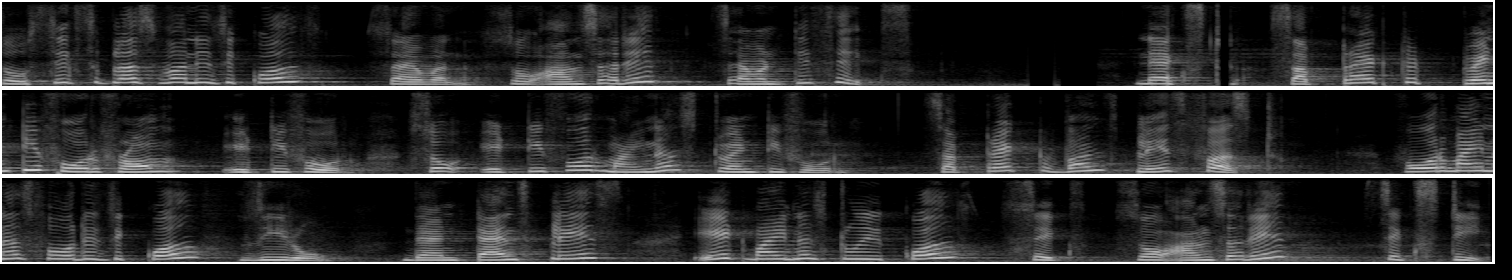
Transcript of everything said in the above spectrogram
So 6 plus 1 is equal 7. So answer is 76. Next subtract 24 from 84. So 84 minus 24. Subtract ones place first. 4 minus 4 is equal 0. Then tens place 8 minus 2 equals 6. So answer is 60.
